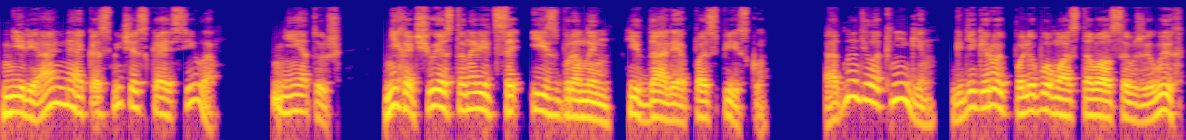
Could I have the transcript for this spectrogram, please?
нереальная космическая сила? Нет уж, не хочу я становиться избранным и далее по списку. Одно дело книги, где герой по-любому оставался в живых,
